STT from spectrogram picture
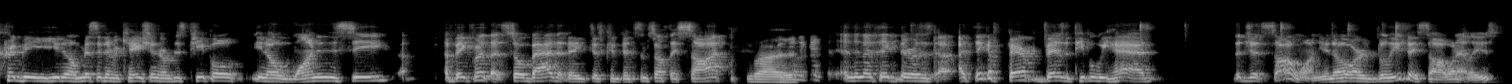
Could be, you know, misidentification or just people, you know, wanting to see a Bigfoot that's so bad that they just convinced themselves they saw it. Right. Then again, and then I think there was, I think a fair bit of the people we had legit saw one, you know, or believe they saw one at least.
